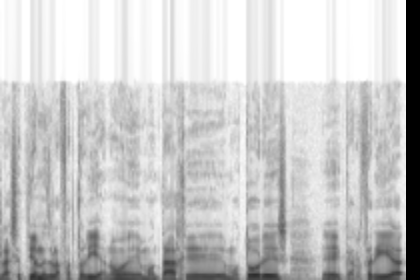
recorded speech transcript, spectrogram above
las secciones de la factoría, ¿no? Eh, montaje, motores, eh, carrocería,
